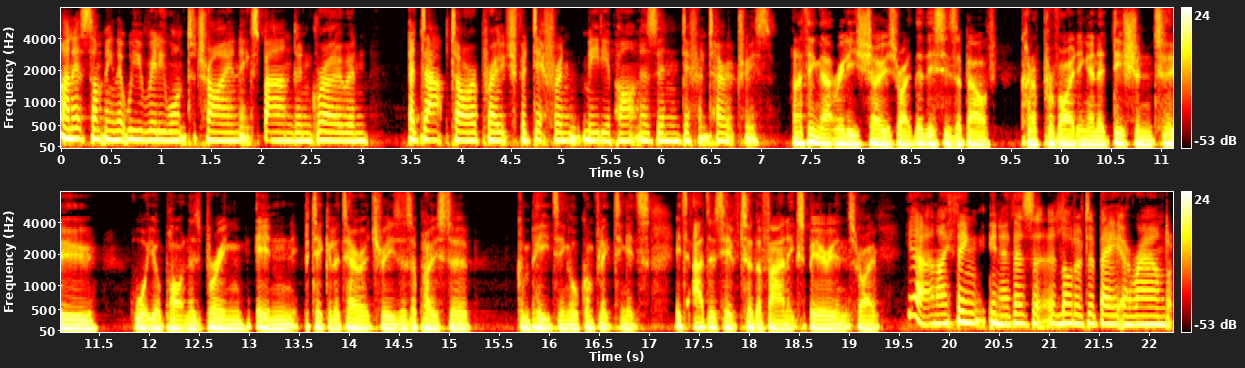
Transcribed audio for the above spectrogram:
And it's something that we really want to try and expand and grow and adapt our approach for different media partners in different territories. And I think that really shows, right, that this is about kind of providing an addition to what your partners bring in particular territories as opposed to competing or conflicting. It's it's additive to the fan experience, right? Yeah, and I think you know there's a lot of debate around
